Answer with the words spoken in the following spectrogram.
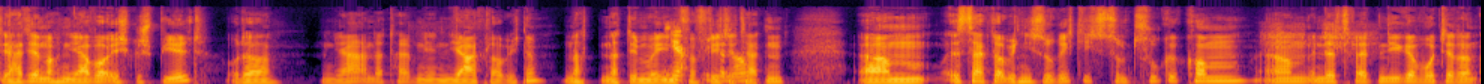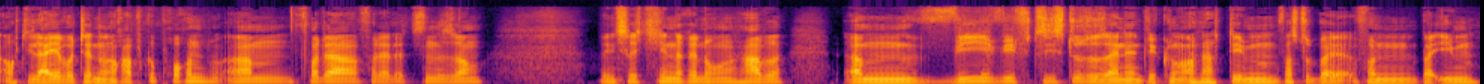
der hat ja noch ein Jahr bei euch gespielt, oder ein Jahr, anderthalb, nee, ein Jahr, glaube ich, ne? Nach, nachdem wir ihn ja, verpflichtet genau. hatten. Ähm, ist da, glaube ich, nicht so richtig zum Zug gekommen ähm, in der zweiten Liga, wurde ja dann auch, die Laie wurde ja dann auch abgebrochen ähm, vor, der, vor der letzten Saison wenn ich es richtig in Erinnerung habe. Ähm, wie, wie siehst du so seine Entwicklung, auch nach dem, was du bei, von, bei ihm,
